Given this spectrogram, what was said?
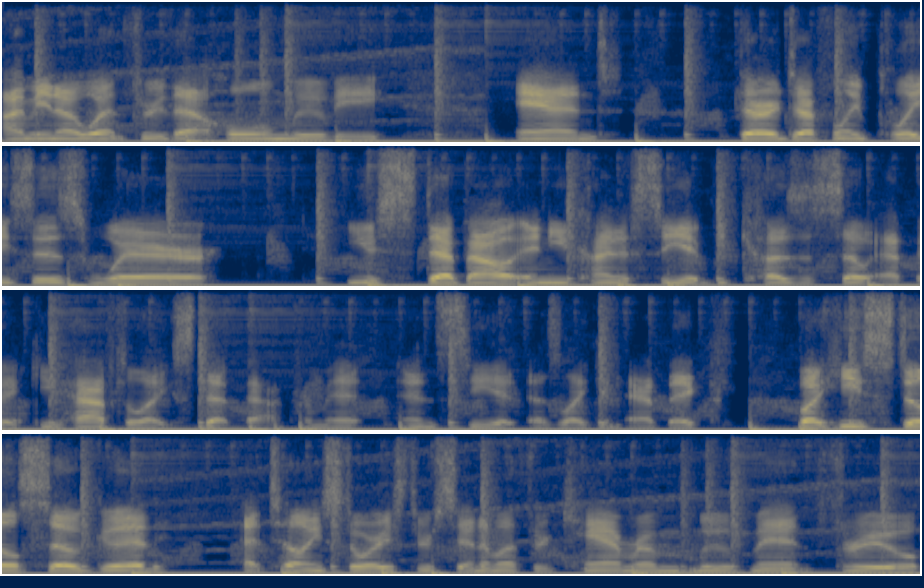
I mean, I went through that whole movie, and there are definitely places where you step out and you kind of see it because it's so epic. You have to like step back from it and see it as like an epic. But he's still so good at telling stories through cinema, through camera movement, through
